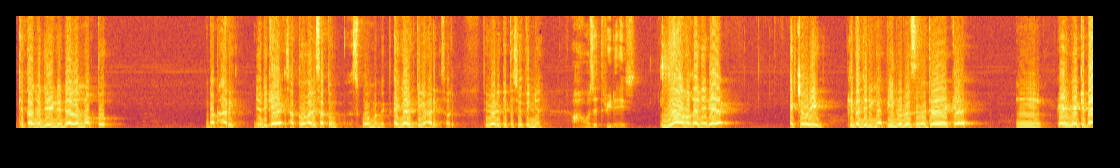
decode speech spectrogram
Kita ngerjainnya dalam waktu 4 hari. Jadi kayak satu hari satu 10 menit. Eh enggak tiga hari, sorry. Tiga hari kita syutingnya. Oh, was it three days? Iya makanya kayak actually kita jadi nggak tidur dan semacamnya kayak hmm, kayaknya kita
